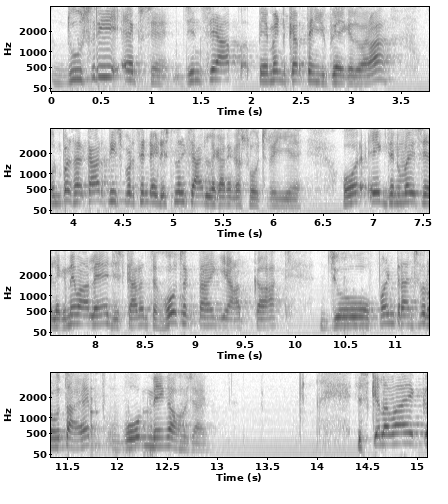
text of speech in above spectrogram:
दूसरी ऐप्स हैं, जिनसे आप पेमेंट करते हैं यूपीआई के द्वारा, उन पर सरकार 30 परसेंट एडिशनल चार्ज लगाने का सोच रही है। और एक जनवरी से लगने वाले हैं, जिस कारण से हो सकता है कि आपका जो फंड ट्रांसफ़र होता है, वो महँगा हो जाए। इसके अलावा एक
